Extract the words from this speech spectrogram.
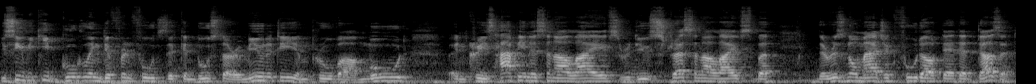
You see, we keep Googling different foods that can boost our immunity, improve our mood, increase happiness in our lives, reduce stress in our lives, but there is no magic food out there that does it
